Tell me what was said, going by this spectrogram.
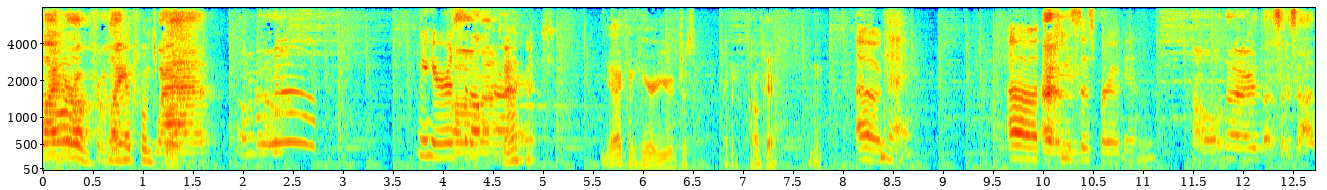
eye her up from my like headphones where. Oh no. Can you hear us Oh, at all? man. Sadness. Yeah, I can hear you. Just okay. Oh, okay. Oh, the Um, piece is broken. Oh no, that's so sad.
